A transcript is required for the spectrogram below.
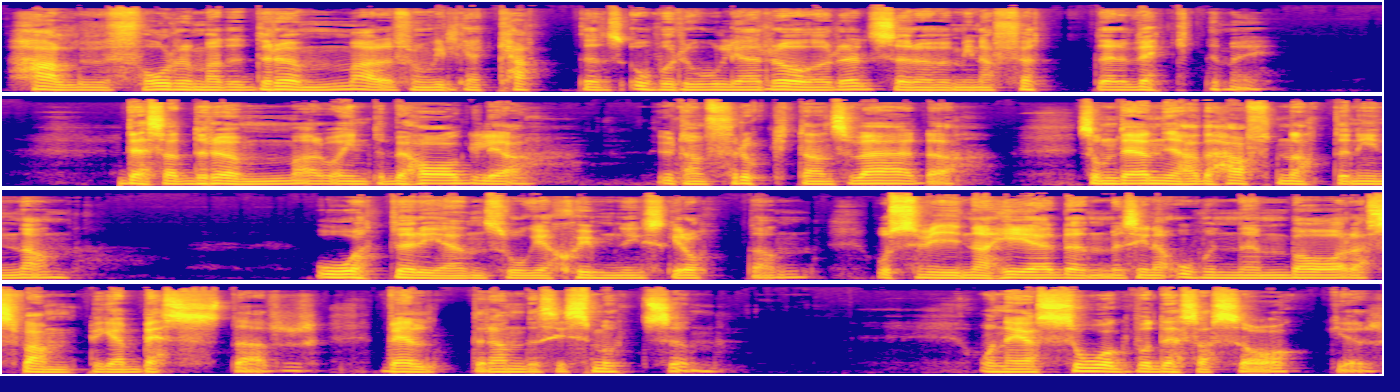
halvformade drömmar från vilka kattens oroliga rörelser över mina fötter väckte mig. Dessa drömmar var inte behagliga, utan fruktansvärda, som den jag hade haft natten innan. Återigen såg jag skymningsgrottan och svinaherden med sina onämnbara svampiga bestar vältrandes i smutsen. Och när jag såg på dessa saker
